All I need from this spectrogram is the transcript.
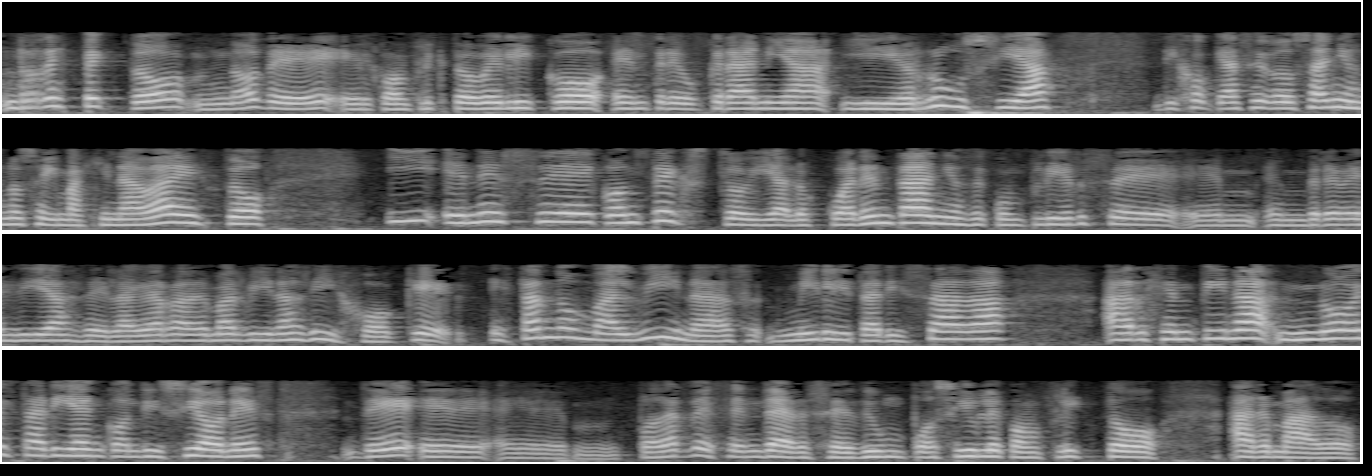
respecto ¿no? del conflicto bélico entre Ucrania y Rusia. Dijo que hace dos años no se imaginaba esto. Y en ese contexto y a los 40 años de cumplirse en, breves días de la guerra de Malvinas, dijo que estando Malvinas militarizada, Argentina no estaría en condiciones de eh, eh, poder defenderse de un posible conflicto armado.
